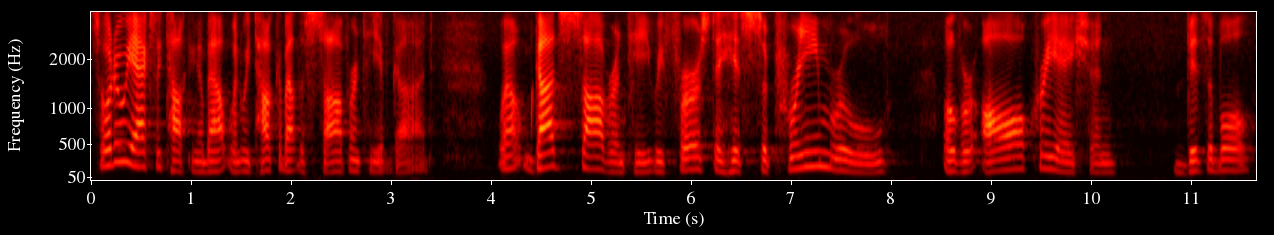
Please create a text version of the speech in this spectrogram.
So, what are we actually talking about when we talk about the sovereignty of God? Well, God's sovereignty refers to his supreme rule over all creation, visible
